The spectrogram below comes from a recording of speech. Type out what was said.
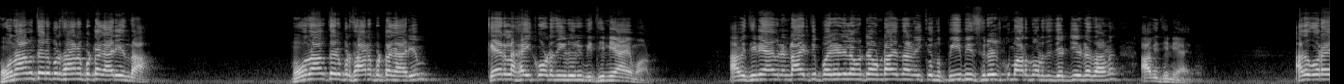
മൂന്നാമത്തെ ഒരു പ്രധാനപ്പെട്ട കാര്യം എന്താ? മൂന്നാമത്തെ ഒരു പ്രധാനപ്പെട്ട കാര്യം കേരള ഹൈക്കോടതിയുടെ ഒരു വിധിന്യായമാണ്. ആ വിധിന്യായം രണ്ടായിരത്തി പതിനേഴിലെ മറ്റോ ഉണ്ടായെന്നാണ് എനിക്കൊന്ന് പി ബി സുരേഷ് കുമാർ എന്ന് പറഞ്ഞ ജഡ്ജിയുടേതാണ് ആ വിധിന്യായം. അത് കുറേ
